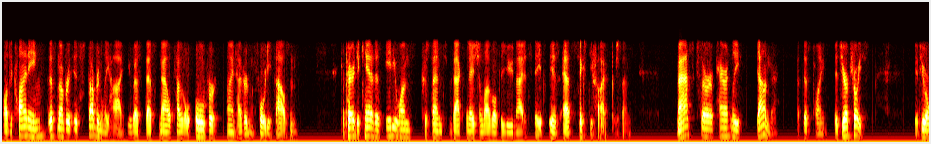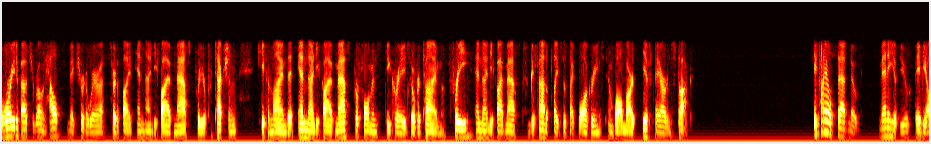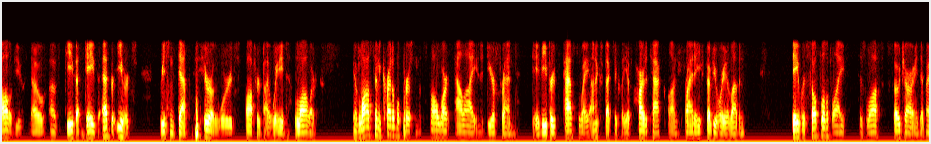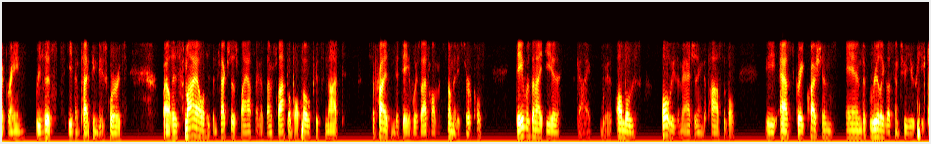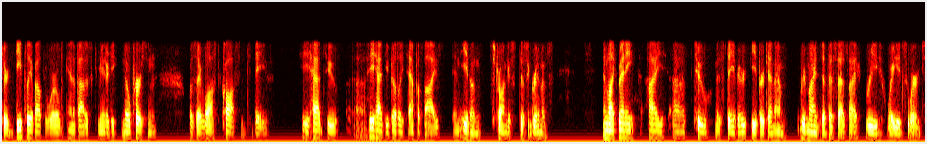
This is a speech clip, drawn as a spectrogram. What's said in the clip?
While declining, this number is stubbornly high. U.S. deaths now total over 940,000. Compared to Canada's 81% vaccination level, the United States is at 65%. Masks are apparently done at this point. It's your choice. If you are worried about your own health, make sure to wear a certified N95 mask for your protection. Keep in mind that N95 mask performance degrades over time. Free N95 masks can be found at places like Walgreens and Walmart if they are in stock. A final sad note. Many of you, maybe all of you, know of Dave, Dave Ebert's recent death. Here are the words offered by Wade Lawler. We have lost an incredible person, a stalwart ally, and a dear friend. Dave Ebert passed away unexpectedly of heart attack on Friday, February 11. Dave was so full of life, his loss so jarring that my brain resists even typing these words. While his smile, his infectious laugh, and his unflappable hope, it's not surprising that Dave was at home in so many circles. Dave was an idea guy, with almost always imagining the possible. He asked great questions, and really listened to you. He cared deeply about the world and about his community. No person was a lost cause to Dave. He had to uh, he had the ability to empathize in even strongest disagreements. And like many, I uh, too miss Dave Ebert, and I'm reminded of this as I read Wade's words.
